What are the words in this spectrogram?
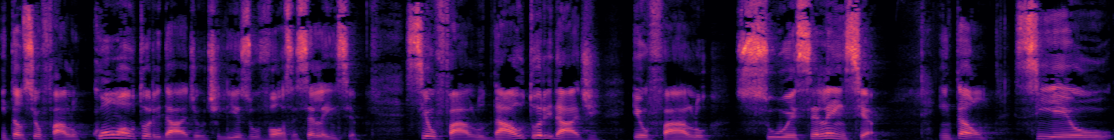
Então, se eu falo com autoridade, eu utilizo Vossa Excelência. Se eu falo da autoridade, eu falo Sua Excelência. Então, se eu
